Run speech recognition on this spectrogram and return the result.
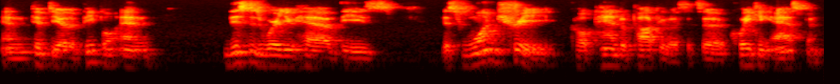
and 50 other people. And this is where you have these this one tree called Pando populus. It's a quaking aspen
